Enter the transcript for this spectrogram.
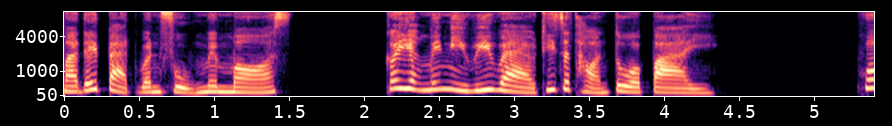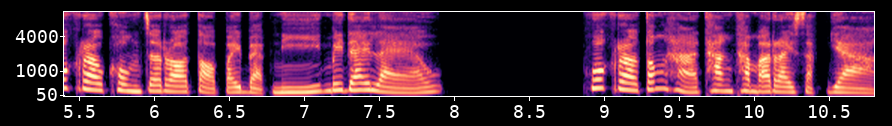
มาได้แปดวันฝูงเมมมอส ก็ยังไม่มีวี่แววที่จะถอนตัวไป พวกเราคงจะรอต่อไปแบบนี้ไม่ได้แล้ว พวกเราต้องหาทางทำอะไรสักอย่าง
